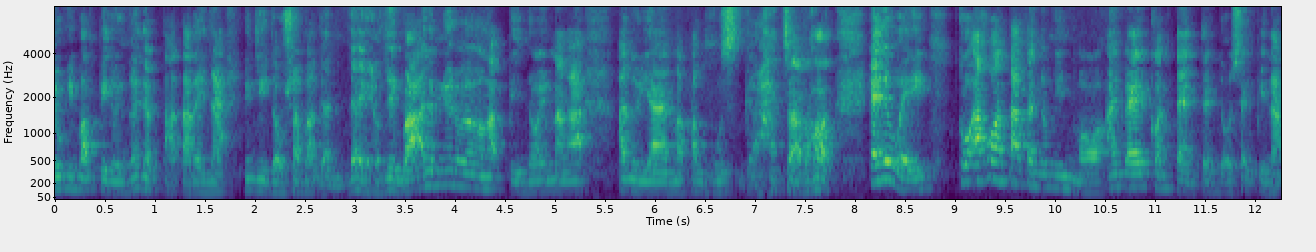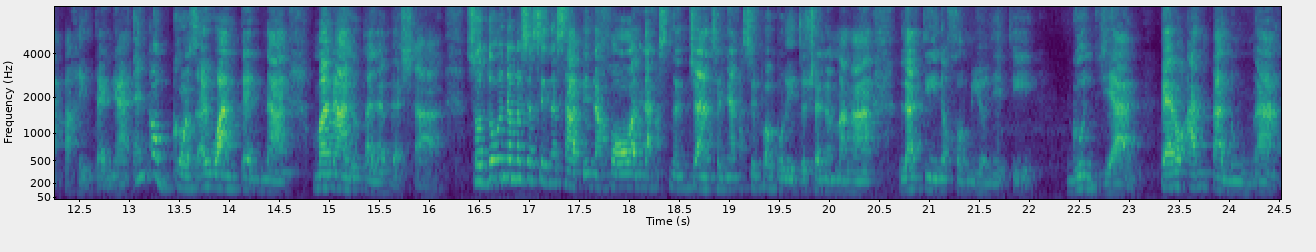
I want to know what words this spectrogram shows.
Yung ibang Pinoy nga, nagtataray na hindi daw siya maganda eh. Di ba? Alam niyo naman mga Pinoy, mga ano yan, mapanghusga, charot. Anyway, kung ako ang tatanungin mo, I'm very contented doon sa ipinapakita niya. And of course, I wanted na manalo talaga siya. So doon naman sa sinasabi na ko, ang lakas ng chance niya kasi paborito siya ng mga Latino community. Good yan. Pero ang tanong nga,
